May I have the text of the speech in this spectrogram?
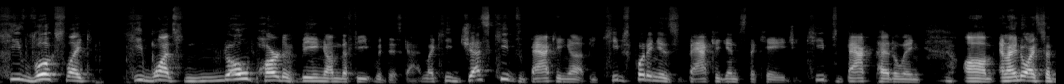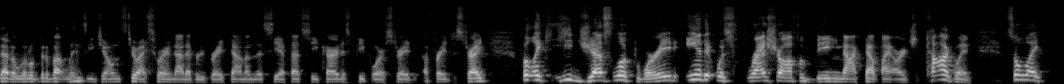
he looks like he wants no part of being on the feet with this guy. Like he just keeps backing up. He keeps putting his back against the cage. He keeps backpedaling. Um, and I know I said that a little bit about Lindsey Jones too. I swear not every breakdown on the CFFC card is people are straight afraid to strike. But like he just looked worried, and it was fresh off of being knocked out by Archie Colgan. So like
